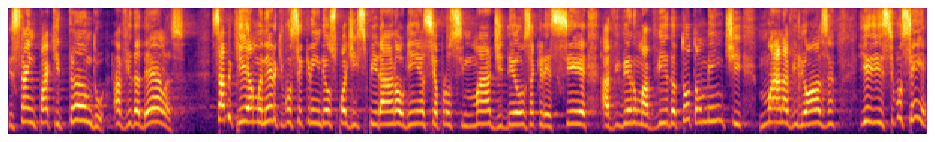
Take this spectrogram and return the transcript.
está impactando a vida delas. Sabe que a maneira que você crê em Deus pode inspirar alguém a se aproximar de Deus, a crescer, a viver uma vida totalmente maravilhosa. E, e se você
